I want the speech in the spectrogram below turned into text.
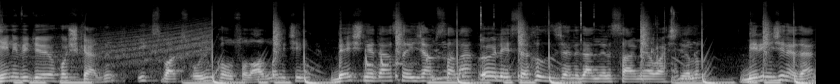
Yeni videoya hoş geldin. Xbox oyun konsolu alman için 5 neden sayacağım sana. Öyleyse hızlıca nedenleri saymaya başlayalım. Birinci neden,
